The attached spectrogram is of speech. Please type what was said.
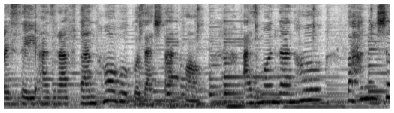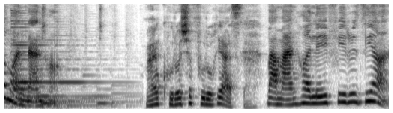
قصه ای از رفتن ها و گذشتن ها. از ماندن ها و همیشه ماندن ها. من کوروش فروغی هستم. و من هاله فیروزیان.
